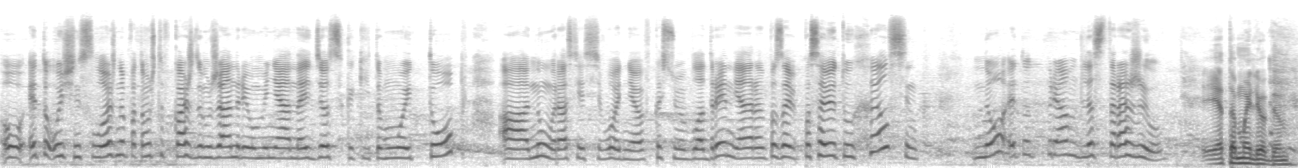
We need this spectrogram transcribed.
О, это очень сложно, потому что в каждом жанре у меня найдется какие-то мой топ. А, ну, раз я сегодня в костюме Blood Rain, я, наверное, посоветую Хелсинг но это прям для сторожил. И это мы любим.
